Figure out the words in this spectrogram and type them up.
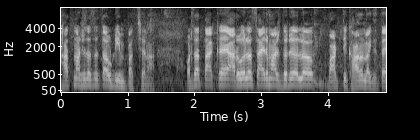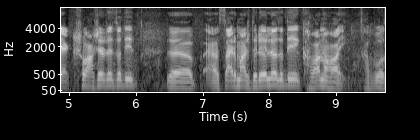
সাত মাস হয়ে যাচ্ছে, তাও ডিম পাচ্ছে না। অর্থাৎ তাকে আরও হলো চার মাস ধরে হলো বাড়তি খাওয়ানো লাগছে তাই একশো হাঁসের যদি চার মাস ধরে হলেও যদি খাওয়ানো হয় সাপোজ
